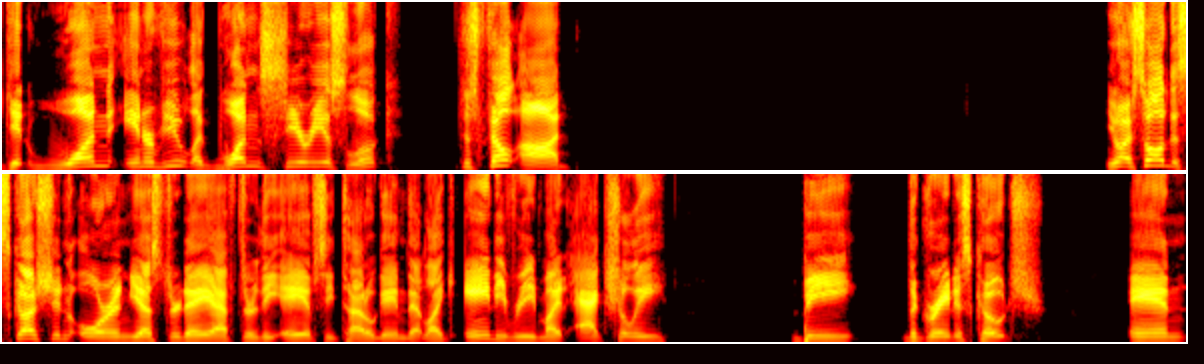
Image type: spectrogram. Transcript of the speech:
get one interview, like one serious look, just felt odd. You know, I saw a discussion, Oren, yesterday after the AFC title game that like Andy Reid might actually be the greatest coach and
